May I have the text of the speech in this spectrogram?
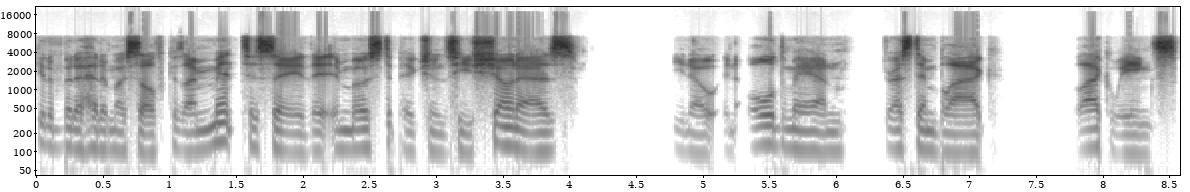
get a bit ahead of myself because I meant to say that in most depictions he's shown as, you know, an old man dressed in black, black wings,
